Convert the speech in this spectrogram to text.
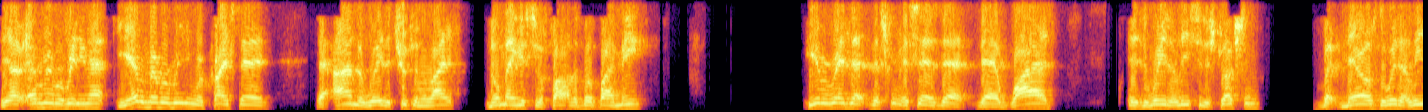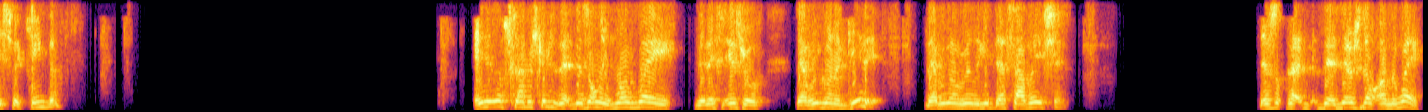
Y'all ever remember reading that? You ever remember reading where Christ said that I'm the way, the truth, and the life? No man gets to the Father but by me? You ever read that? The scripture says that, that wide is the way that leads to destruction, but narrow is the way that leads to the kingdom? any of those scriptures that there's only one way that it's Israel that we're going to get it, that we're going to really get that salvation. There's there's no other way,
